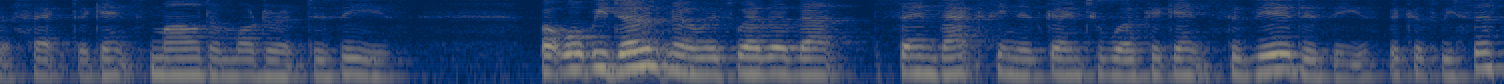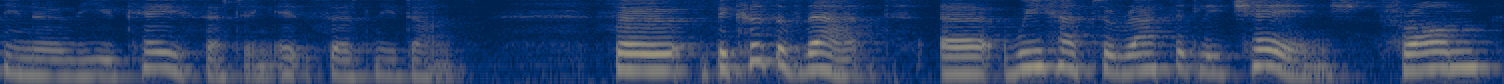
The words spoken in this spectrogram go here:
effect against mild or moderate disease. But what we don't know is whether that same vaccine is going to work against severe disease, because we certainly know in the UK setting it certainly does. So, because of that, uh, we had to rapidly change from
